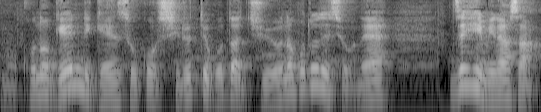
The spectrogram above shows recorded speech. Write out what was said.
もうこの原理原則を知るということは重要なことですよね。ぜひ皆さん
